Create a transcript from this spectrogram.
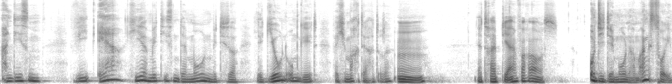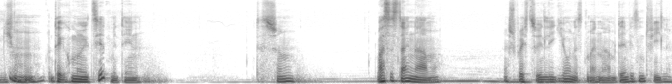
an diesem wie er hier mit diesen Dämonen, mit dieser Legion umgeht, welche Macht er hat, oder? Mhm. Er treibt die einfach aus. Und die Dämonen haben Angst vor ihm, nicht wahr? Mhm. Und der kommuniziert mit denen. Das ist schon. Was ist dein Name? Er spricht zu ihnen, Legion ist mein Name, denn wir sind viele.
